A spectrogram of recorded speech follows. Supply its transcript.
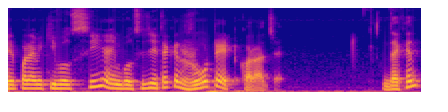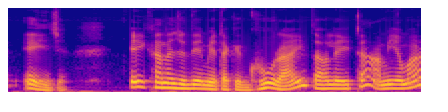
এরপরে আমি কি বলছি? আমি বলছি যে এটাকে রোটেট করা যায়। দেখেন, এই যে, এইখানে যদি আমি এটাকে ঘুরাই, তাহলে এটা আমি আমার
